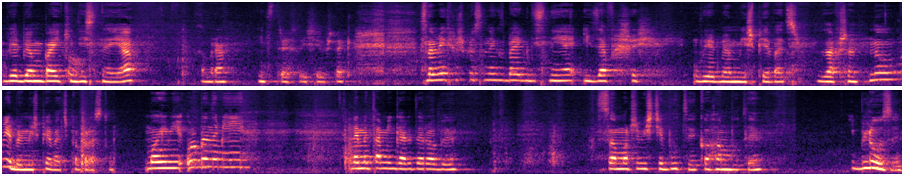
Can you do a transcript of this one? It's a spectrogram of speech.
Uwielbiam bajki Disneya. Dobra, nie stresuj się już tak. Znam większość piosenek z bajek Disneya i zawsze uwielbiam je śpiewać. Zawsze. No, uwielbiam je śpiewać po prostu. Moimi ulubionymi elementami garderoby są oczywiście buty. Kocham buty. I bluzy.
